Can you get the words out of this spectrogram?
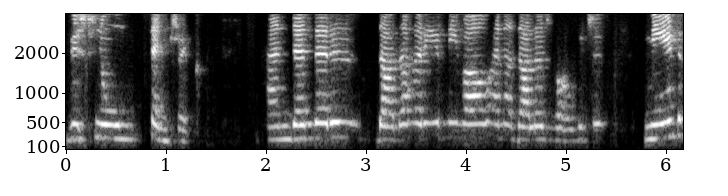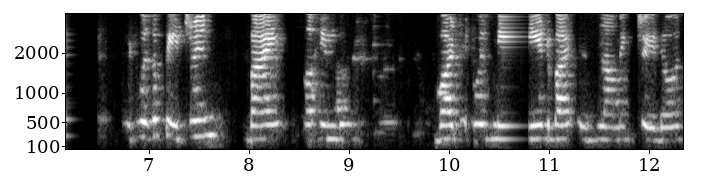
Vishnu centric. And then there is Dada Harirni Vav and Adalaj Vav, which is made, it was a patron by a Hindu, but it was made by Islamic traders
